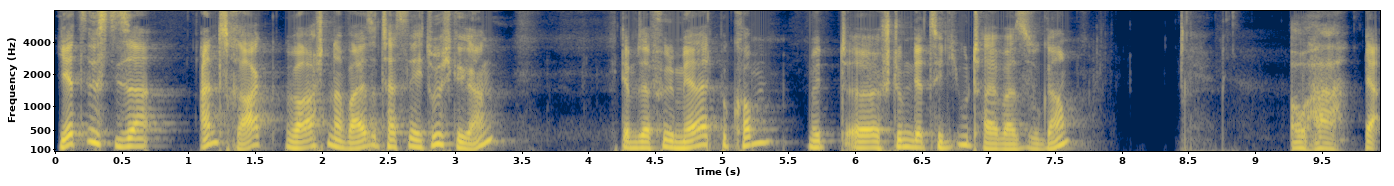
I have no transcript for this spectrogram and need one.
Jetzt ist dieser Antrag überraschenderweise tatsächlich durchgegangen. Die haben sehr viel Mehrwert bekommen, mit äh, Stimmen der CDU teilweise sogar. Oha. Ja,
